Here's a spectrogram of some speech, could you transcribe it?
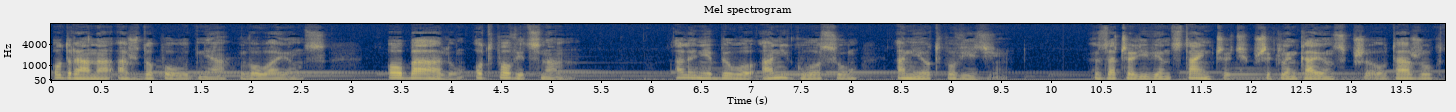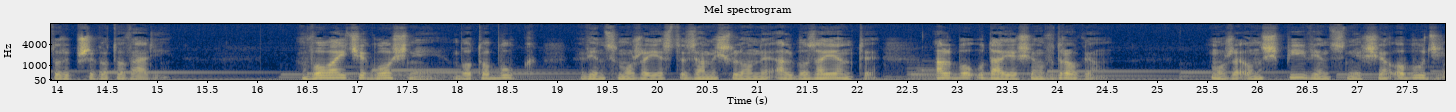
od rana aż do południa, wołając: O Baalu, odpowiedz nam! Ale nie było ani głosu, ani odpowiedzi. Zaczęli więc tańczyć, przyklękając przy ołtarzu, który przygotowali. Wołajcie głośniej, bo to Bóg, więc może jest zamyślony albo zajęty, albo udaje się w drogę. Może on śpi, więc niech się obudzi.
